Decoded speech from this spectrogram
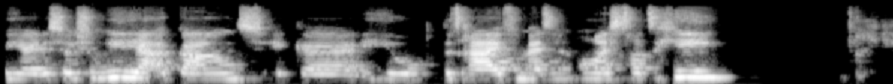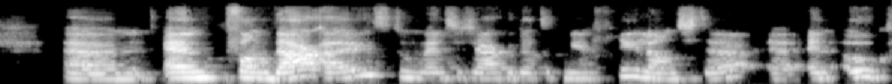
beheerde social media accounts, ik uh, hielp bedrijven met een online strategie. Um, en van daaruit, toen mensen zagen dat ik meer freelancede uh, en ook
